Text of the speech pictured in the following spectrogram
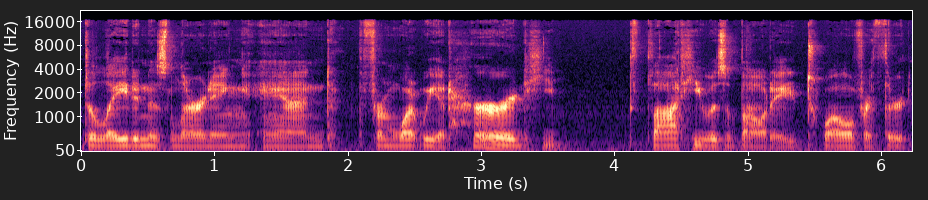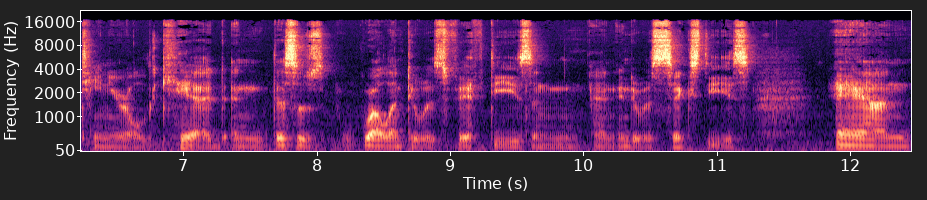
delayed in his learning, and from what we had heard, he thought he was about a 12 or 13 year old kid. And this was well into his 50s and, and into his 60s. And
